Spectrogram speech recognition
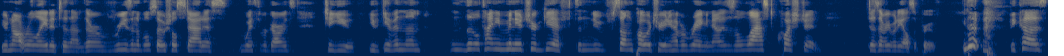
You're not related to them. They're a reasonable social status with regards to you. You've given them little tiny miniature gifts and you've sung poetry and you have a ring. Now this is the last question. Does everybody else approve? because,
